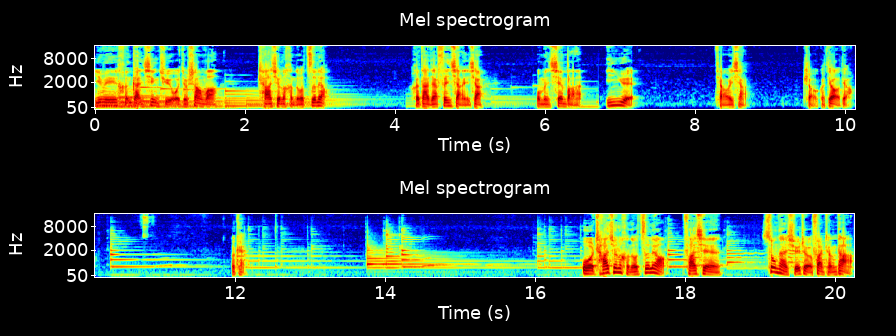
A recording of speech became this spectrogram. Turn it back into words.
因为很感兴趣，我就上网查询了很多资料，和大家分享一下。我们先把音乐调一下，找个调调。OK，我查询了很多资料，发现宋代学者范成大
